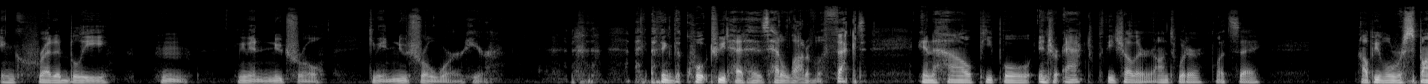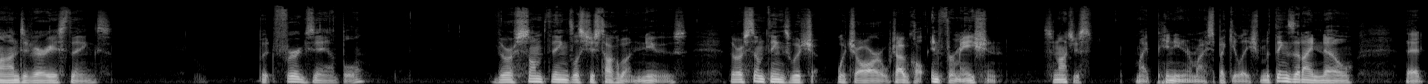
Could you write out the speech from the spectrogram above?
incredibly. Hmm, give me a neutral. Give me a neutral word here. I think the quote tweet had, has had a lot of effect in how people interact with each other on Twitter. Let's say how people respond to various things. But for example, there are some things. Let's just talk about news. There are some things which which are which I would call information. So not just my opinion or my speculation, but things that I know that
